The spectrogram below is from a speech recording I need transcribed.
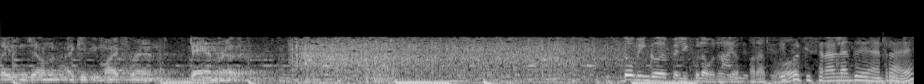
Ladies and gentlemen, I give you my friend, Dan Rather. Domingo de película, buenos días para ¿Y todos. por qué están hablando de Dan Rather?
